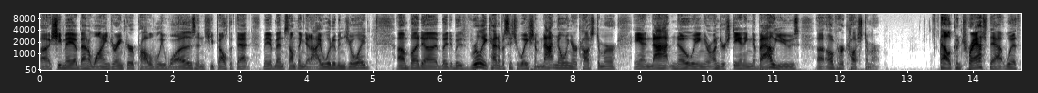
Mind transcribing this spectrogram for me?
Uh, she may have been a wine drinker, probably was, and she felt that that may have been something that I would have enjoyed. Um, but uh, but it was really kind of a situation of not knowing her customer and not knowing or understanding the values uh, of her customer. I'll contrast that with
